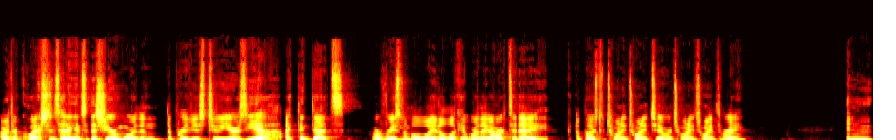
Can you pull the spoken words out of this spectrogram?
are there questions heading into this year more than the previous two years? Yeah, I think that's a reasonable way to look at where they are today, opposed to 2022 or 2023. And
